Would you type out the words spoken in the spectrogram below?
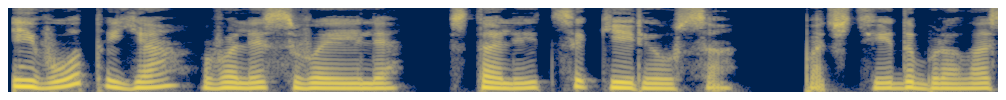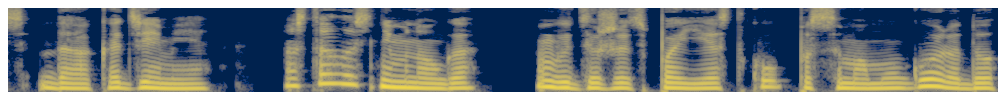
И вот я в Алисвейле, столице Кириуса. Почти добралась до Академии. Осталось немного — выдержать поездку по самому городу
